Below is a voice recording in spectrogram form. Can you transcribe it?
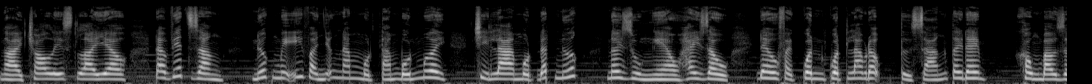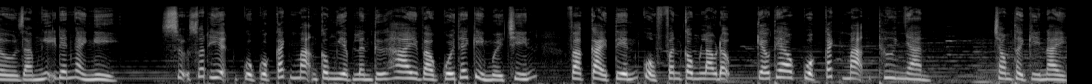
ngài Charles Lyell đã viết rằng nước Mỹ vào những năm 1840 chỉ là một đất nước nơi dù nghèo hay giàu đều phải quần quật lao động từ sáng tới đêm, không bao giờ dám nghĩ đến ngày nghỉ. Sự xuất hiện của cuộc cách mạng công nghiệp lần thứ hai vào cuối thế kỷ 19 và cải tiến của phân công lao động kéo theo cuộc cách mạng thư nhàn. Trong thời kỳ này,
